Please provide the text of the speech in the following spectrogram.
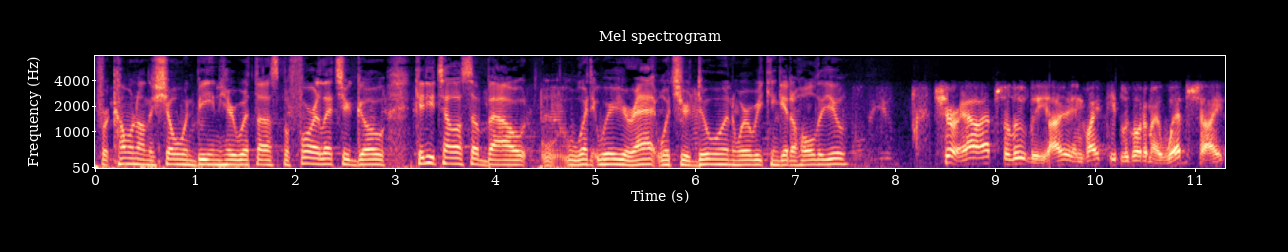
for coming on the show and being here with us. Before I let you go, can you tell us about what, where you're at, what you're doing, where we can get a hold of you? Sure, absolutely. I invite people to go to my website,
